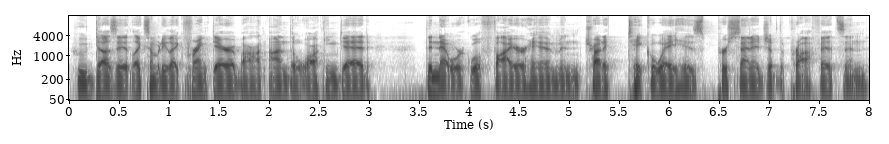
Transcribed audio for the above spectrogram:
who does it, like somebody like Frank Darabont on The Walking Dead, the network will fire him and try to take away his percentage of the profits. And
